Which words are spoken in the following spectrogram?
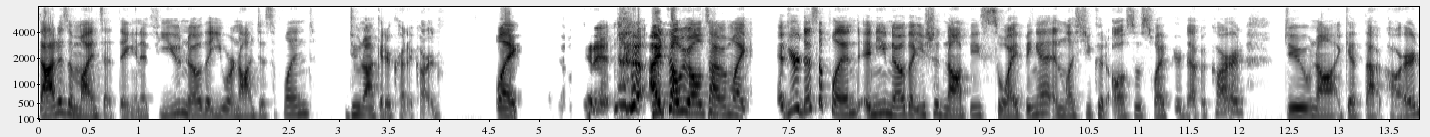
that is a mindset thing. And if you know that you are not disciplined, do not get a credit card. Like, don't get it. I tell people all the time, I'm like, if you're disciplined and you know that you should not be swiping it unless you could also swipe your debit card, do not get that card.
